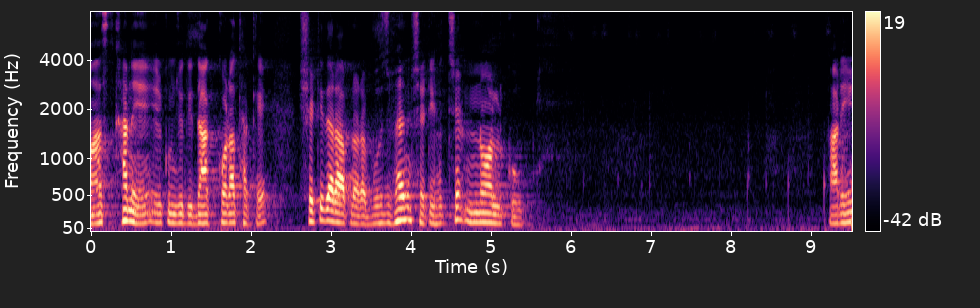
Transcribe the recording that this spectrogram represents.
মাঝখানে এরকম যদি দাগ করা থাকে, সেটি দ্বারা আপনারা বুঝবেন, সেটি হচ্ছে নলকূপ আর এই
